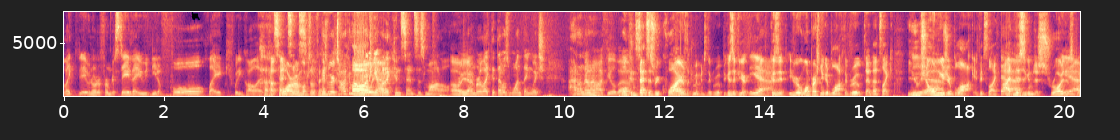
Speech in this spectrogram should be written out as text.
Like in order for him to stay, that you would need a full like what do you call it consensus quorum or something? Because we were talking about Oh, running yeah. it on a consensus model. Oh, yeah. Remember, like that. That was one thing which I don't know how I feel about. Well, consensus requires the commitment to the group because if you're Yeah. because if you're one person you could block the group, then that's like you should only use your block if it's like I think this is going to destroy this yeah,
